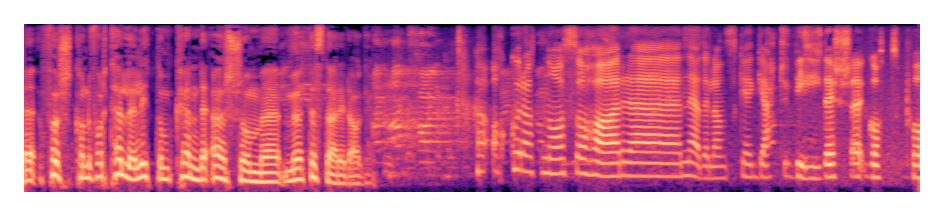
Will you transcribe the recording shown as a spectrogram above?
Eh, først kan du fortelle litt om hvem det er som eh, møtes der i dag? Akkurat nå så har nederlandske Gert Wilders gått på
